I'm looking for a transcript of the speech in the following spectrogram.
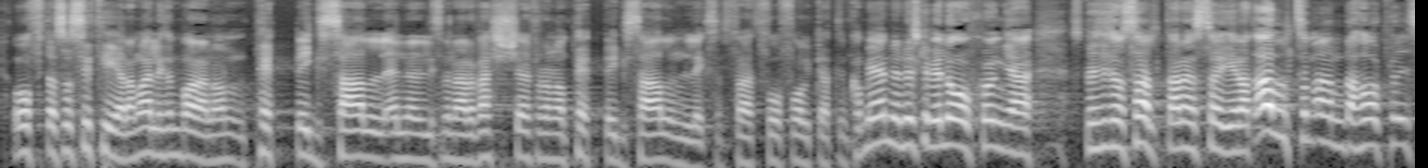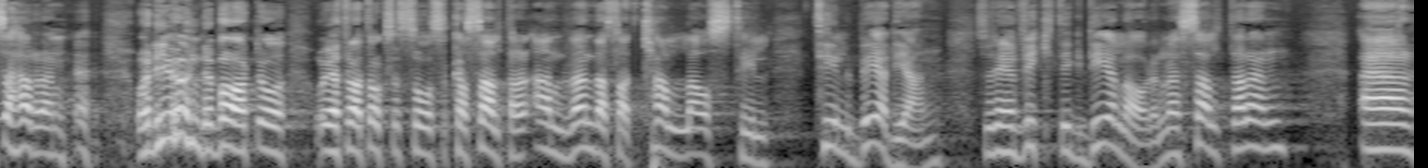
Och ofta så citerar man liksom bara någon peppig psalm eller liksom några verser från någon peppig psalm liksom för att få folk att kom igen nu, nu ska vi lovsjunga. Precis som Saltaren säger att allt som anda har prisa Herren. Och det är underbart och, och jag tror att också så, så kan Saltaren användas för att kalla oss till tillbedjan. Så det är en viktig del av den. Men Saltaren är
